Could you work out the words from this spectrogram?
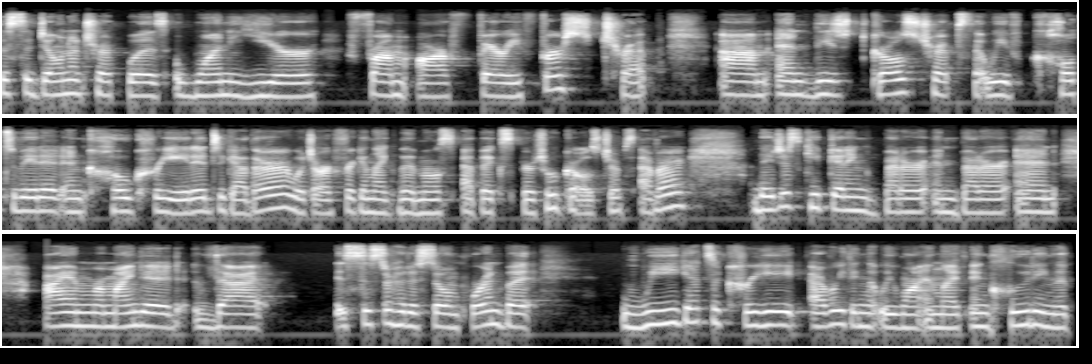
the Sedona trip was one year from our very first trip. Um, and these girls' trips that we've cultivated and co created together, which are freaking like the most epic spiritual girls' trips ever, they just keep getting better and better. And I am reminded that sisterhood is so important, but we get to create everything that we want in life, including the,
